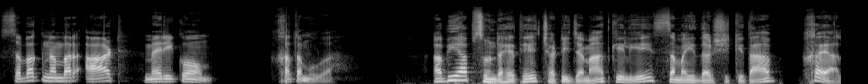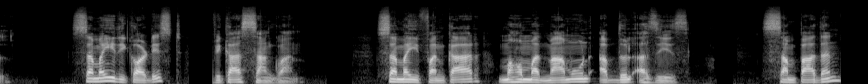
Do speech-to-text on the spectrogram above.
सबक नंबर आठ, मेरी कॉम। ख़त्म हुआ। अभी आप सुन रहे थे छठी जमात के लिए समई दर्शी किताब, ख्याल। समई रिकॉर्डिस्ट विकास सांगवान। समई फनकार मोहम्मद मामून अब्दुल अज़ीज़। संपादन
